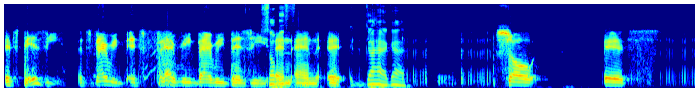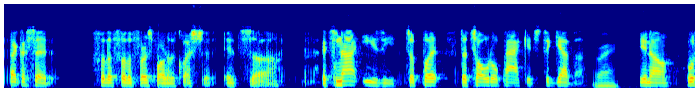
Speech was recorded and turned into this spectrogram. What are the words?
it's busy. It's very it's very very busy so and and it Go ahead, go ahead. So it's like I said for the for the first part of the question, it's uh it's not easy to put the total package together. Right. You know, we're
